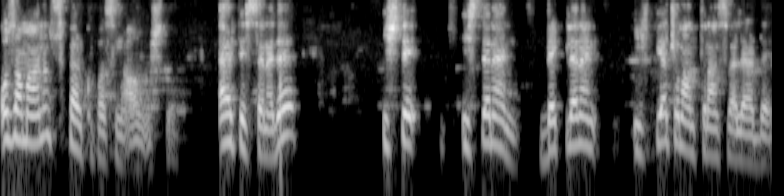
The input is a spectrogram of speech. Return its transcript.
o zamanın Süper Kupası'nı almıştı. Ertesi sene de işte istenen, beklenen, ihtiyaç olan transferlerde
